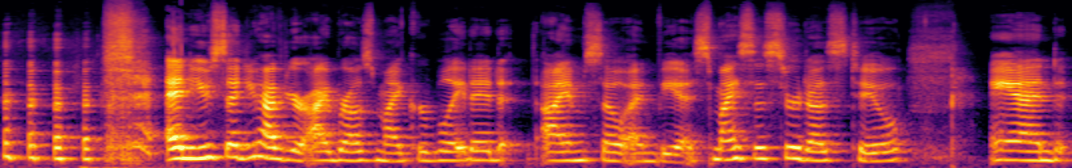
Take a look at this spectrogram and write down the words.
and you said you have your eyebrows microbladed. I am so envious. My sister does too. And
